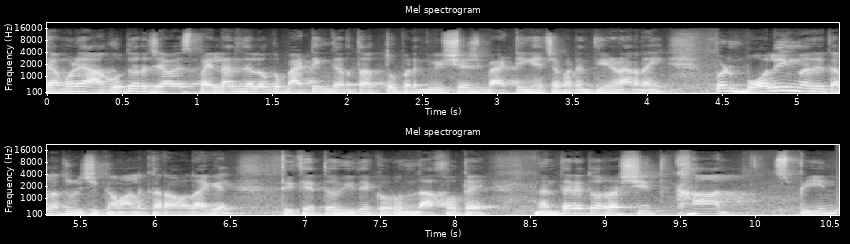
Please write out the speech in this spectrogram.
त्यामुळे अगोदर ज्यावेळेस पहिल्यांदा लोक बॅटिंग करतात तो तोपर्यंत विशेष बॅटिंग ह्याच्यापर्यंत येणार नाही पण बॉलिंगमध्ये त्याला थोडीशी कमाल करावं लागेल. तिथे तोही ते करून दाखवतोय. नंतर येतो रशीद खान. स्पिन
